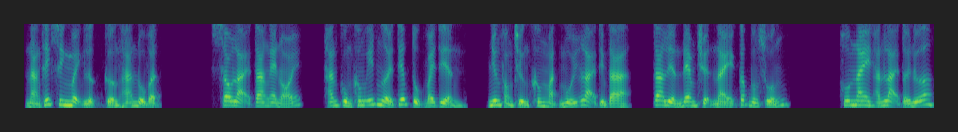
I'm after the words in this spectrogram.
nàng thích sinh mệnh lực cường hãn đồ vật. Sau lại ta nghe nói, hắn cùng không ít người tiếp tục vay tiền, nhưng phòng trừng không mặt mũi lại tìm ta, ta liền đem chuyện này cấp buông xuống. Hôm nay hắn lại tới nữa.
